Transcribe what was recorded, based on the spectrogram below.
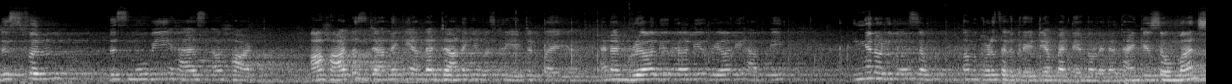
this film this movie has a heart ah heart is Janaki and that Janaki was created by you and I am really really really happy ഇങ്ങനെ ഒരു ദിവസം നമുക്കിവിടെ സെലിബ്രേറ്റ് ചെയ്യാൻ പറ്റിയെന്നുള്ളതിന് thank you so much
